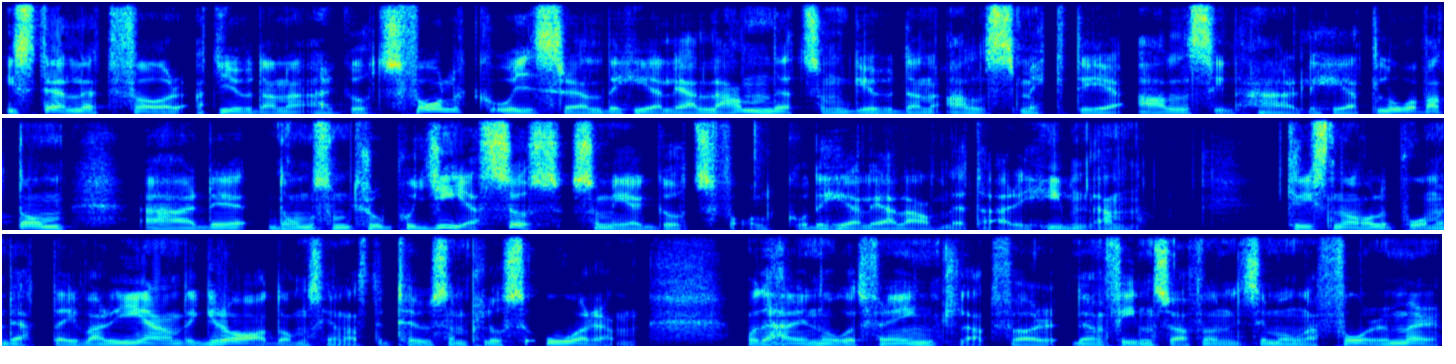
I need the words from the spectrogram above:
Istället för att judarna är Guds folk och Israel det heliga landet som Gud den allsmäktige all sin härlighet lovat dem, är det de som tror på Jesus som är Guds folk och det heliga landet är i himlen. Kristna har hållit på med detta i varierande grad de senaste tusen plus åren. Och det här är något förenklat, för den finns och har funnits i många former.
